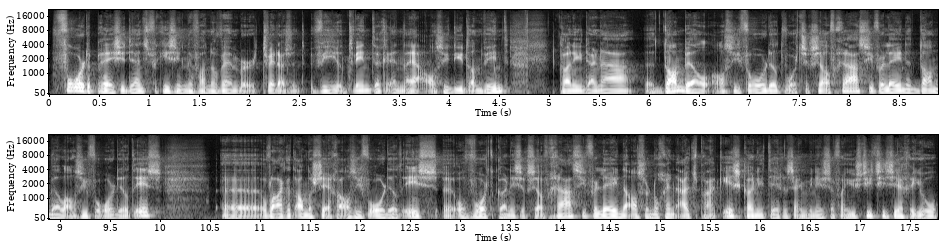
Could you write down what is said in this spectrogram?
voor de presidentsverkiezingen van november 2024. En nou ja, als hij die dan wint, kan hij daarna eh, dan wel, als hij veroordeeld wordt, zichzelf gratie verlenen, dan wel als hij veroordeeld is. Uh, of laat ik het anders zeggen, als hij veroordeeld is uh, of wordt, kan hij zichzelf gratie verlenen. Als er nog geen uitspraak is, kan hij tegen zijn minister van Justitie zeggen: joh,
